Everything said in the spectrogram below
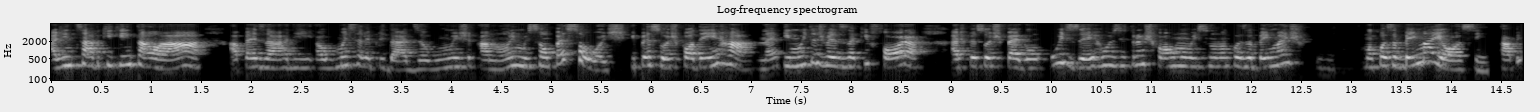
A gente sabe que quem está lá, apesar de algumas celebridades, alguns anônimos, são pessoas, e pessoas podem errar, né? E muitas vezes aqui fora, as pessoas pegam os erros e transformam isso numa coisa bem mais. uma coisa bem maior, assim, sabe?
